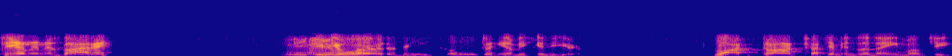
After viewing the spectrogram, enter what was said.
still in his body, Need if your more. word is being told to him, he can hear. Lord God, touch him in the name of Jesus.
